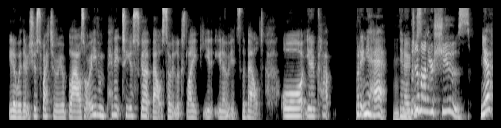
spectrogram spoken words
you know, whether it's your sweater or your blouse, or even pin it to your skirt belt so it looks like you, you know it's the belt, or you know, clap, put it in your hair. You know, Mhm. Put just them on your shoes. yeah.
